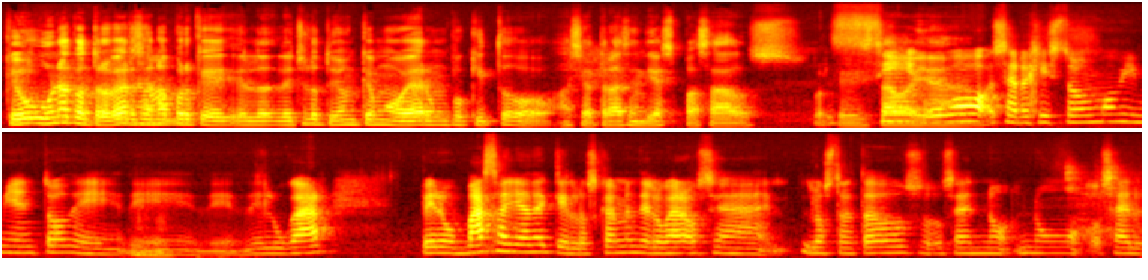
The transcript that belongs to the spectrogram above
Que hubo una controversia, ¿no? Porque de hecho lo tuvieron que mover un poquito hacia atrás en días pasados. Porque sí, hubo, se registró un movimiento de, de, de lugar pero más allá de que los cambien de lugar, o sea, los tratados, o sea, no, no, o sea,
